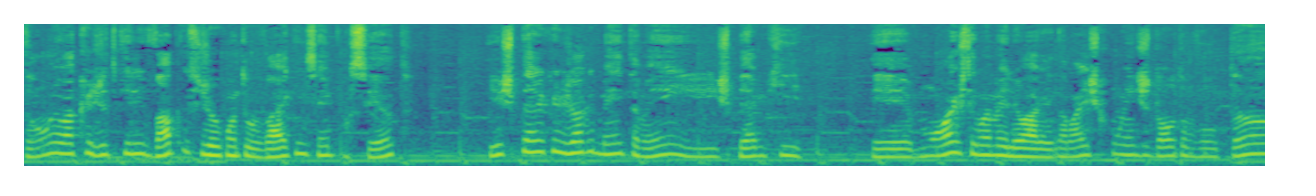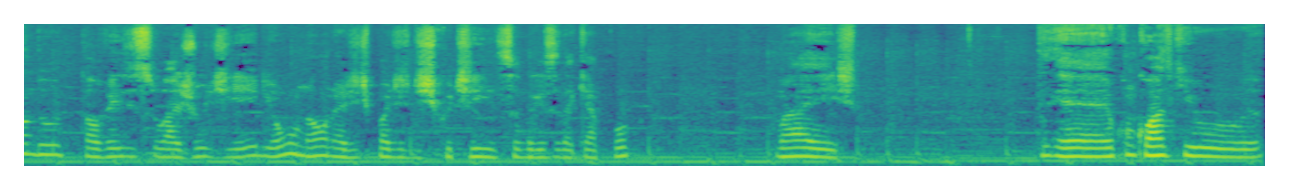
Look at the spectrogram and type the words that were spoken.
Então eu acredito que ele vá para esse jogo contra o Vikings 100%. E espero que ele jogue bem também. E espero que é, mostre uma melhora, ainda mais com o Andy Dalton voltando. Talvez isso ajude ele ou não, né? A gente pode discutir sobre isso daqui a pouco. Mas é, eu concordo que o,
